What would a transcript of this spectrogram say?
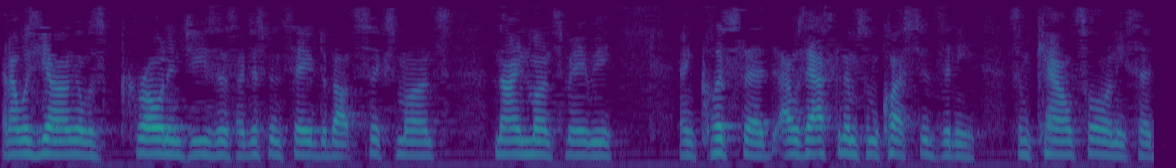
and I was young. I was growing in Jesus. I'd just been saved about six months, nine months maybe. And Cliff said, I was asking him some questions and he some counsel, and he said,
